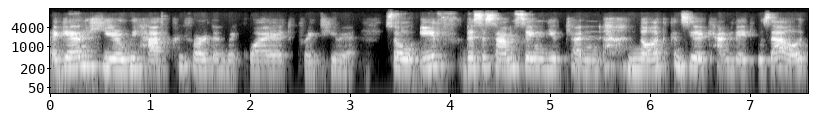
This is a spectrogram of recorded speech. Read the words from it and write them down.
Again, here we have preferred and required criteria. So if this is something you can not consider candidate without,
